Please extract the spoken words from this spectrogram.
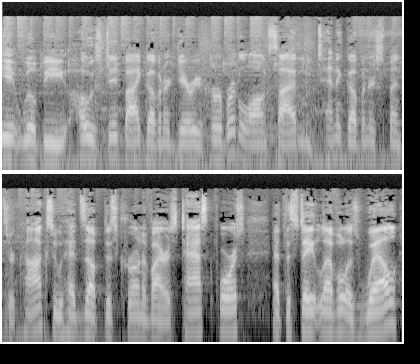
It will be hosted by Governor Gary Herbert alongside Lieutenant Governor Spencer Cox, who heads up this coronavirus task force at the state level, as well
